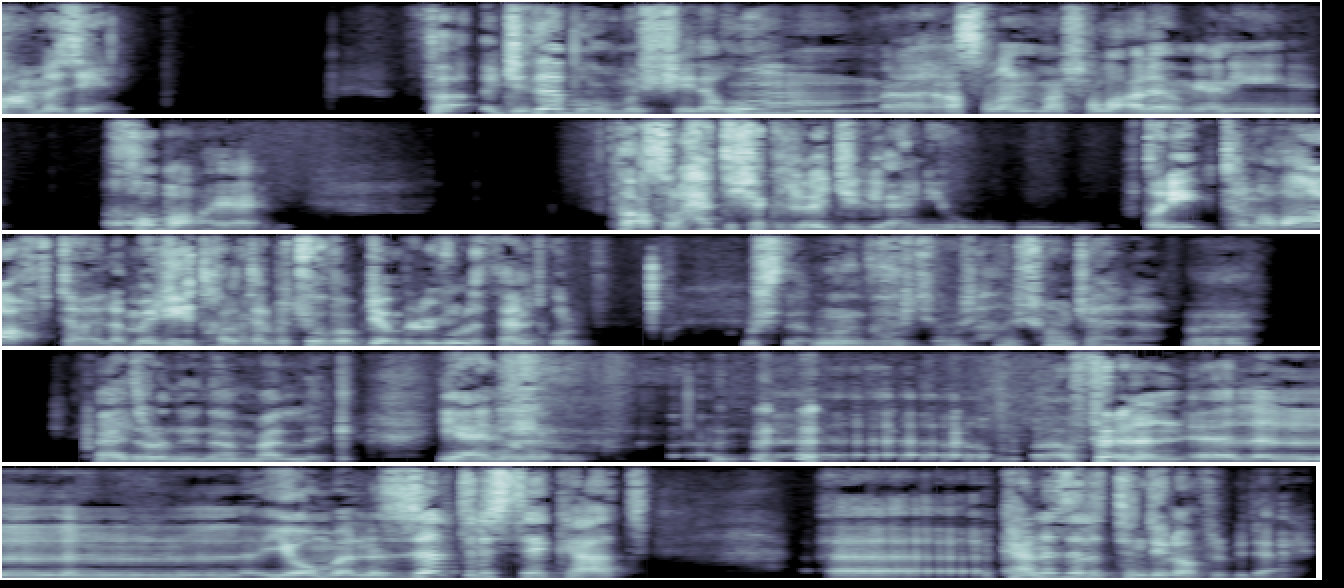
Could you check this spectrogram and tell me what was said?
طعمه زين. فجذبهم الشيء ذا وهم أصلا ما شاء الله عليهم يعني خبراء يعني. فاصلا حتى شكل العجل يعني وطريقته نظافته. لما يجي يدخل أنت لما تشوفه بجنب العجول الثانية تقول وش ذا؟ وش هذا؟ شلون جاء ذا؟ ما يدرون انه معلق. يعني آه، فعلا ال- ال- ال- يوم نزلت الستيكات آه، كان نزل التنديلون في البداية.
